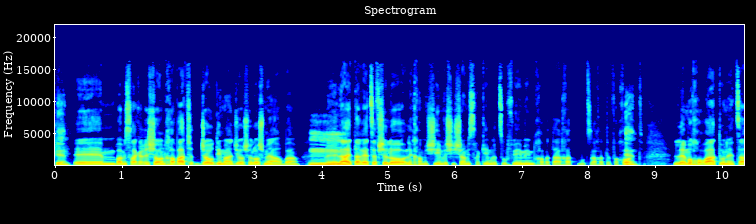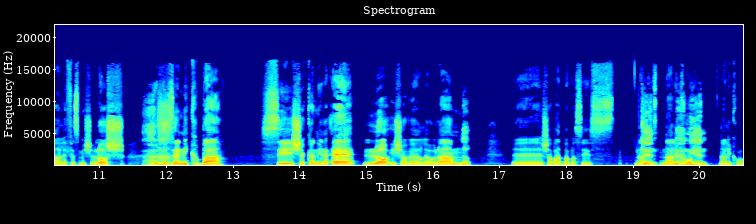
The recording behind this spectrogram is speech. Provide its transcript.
כן. Um, במשחק הראשון חבט ג'ו דימג'יו 3 מ-4, Mm. והעלה את הרצף שלו ל-56 משחקים רצופים עם חבטה אחת מוצלחת לפחות. כן. למחרת הוא נעצר על 0 מ-3, ובזה נקבע שיא שכנראה לא יישבר לעולם. לא. אה, שבת בבסיס, נא כן, נא לקרוא. מעניין. נא לקרוא.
